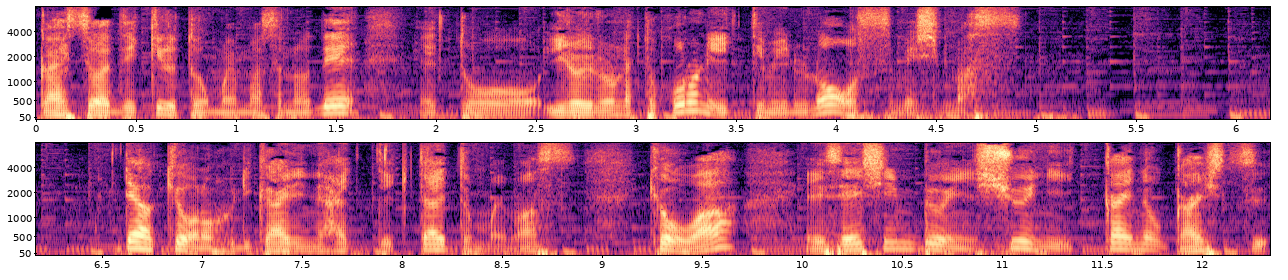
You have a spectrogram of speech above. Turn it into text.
外出はできると思いますので、えっ、ー、と、いろいろなところに行ってみるのをお勧めします。では今日の振り返りに入っていきたいと思います。今日は、え精神病院週に1回の外出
